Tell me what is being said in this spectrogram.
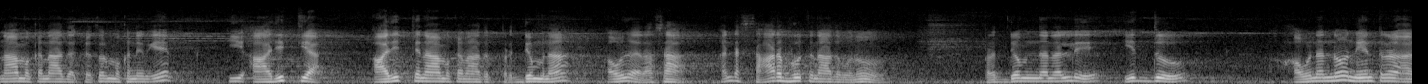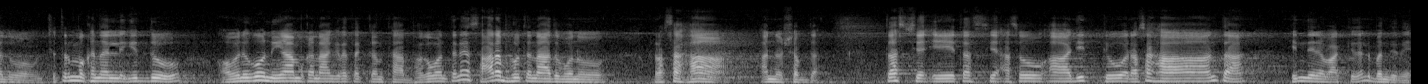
ನಾಮಕನಾದ ಚತುರ್ಮುಖನಿಗೆ ಈ ಆದಿತ್ಯ ಆದಿತ್ಯ ನಾಮಕನಾದ ಪ್ರದ್ಯುಮ್ನ ಅವನ ರಸ ಅಂದರೆ ಸಾರಭೂತನಾದವನು. ಪ್ರದ್ಯುಮ್ನಲ್ಲಿ ಇದ್ದು ಅವನನ್ನೂ ನಿಯಂತ್ರಣ, ಅದು ಚತುರ್ಮುಖನಲ್ಲಿ ಇದ್ದು ಅವನಿಗೂ ನಿಯಾಮಕನಾಗಿರತಕ್ಕಂಥ ಭಗವಂತನೇ ಸಾರಭೂತನಾದವನು. ರಸಹ ಅನ್ನೋ ಶಬ್ದ. ತಸ್ಯ ಏತಸ್ಯ ಅಸೌ ಆದಿತ್ಯೋ ರಸಃ ಅಂತ ಹಿಂದಿನ ವಾಕ್ಯದಲ್ಲಿ ಬಂದಿದೆ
